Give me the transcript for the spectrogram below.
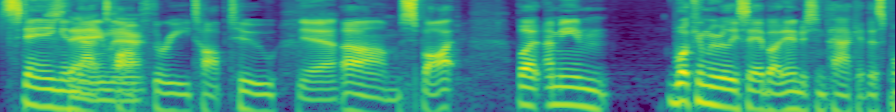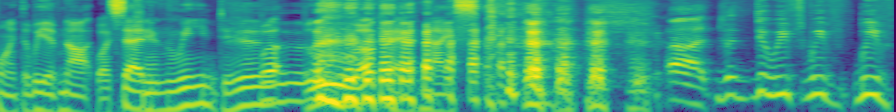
staying, in that Staying top three, top two Yeah. um, spot. But I mean, what can we really say about Anderson .Paak at this point that we have not what said? can we do? Well, ooh, okay, nice. uh, dude, we've we've we've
